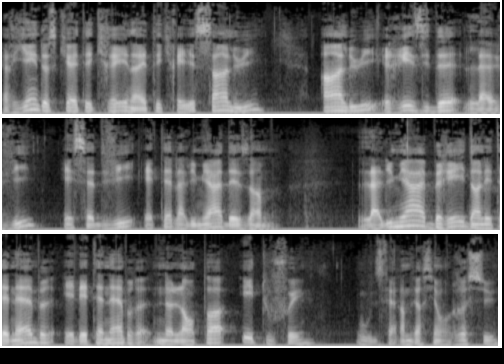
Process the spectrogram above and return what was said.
rien de ce qui a été créé n'a été créé sans lui. En lui résidait la vie, et cette vie était la lumière des hommes. La lumière brille dans les ténèbres, et les ténèbres ne l'ont pas étouffée, ou différentes versions reçues.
